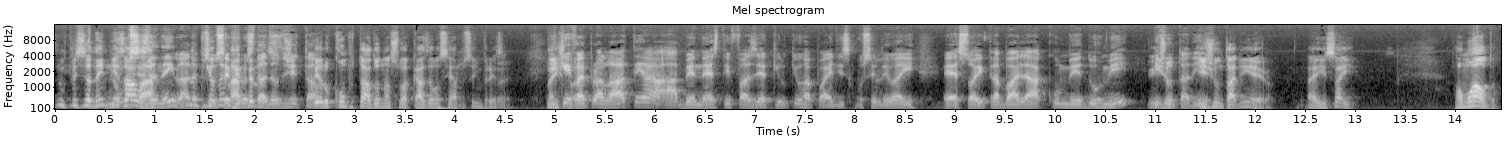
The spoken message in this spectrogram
Não precisa nem pisar lá. Não precisa nem lá, não né? Porque você vira um cidadão digital. Pelo computador na sua casa, você abre sua empresa. É. E quem vai para lá tem a, a benesse de fazer aquilo que o rapaz disse que você leu aí. É só ir trabalhar, comer, dormir e, e juntar dinheiro. E juntar dinheiro. É isso aí. Romualdo,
